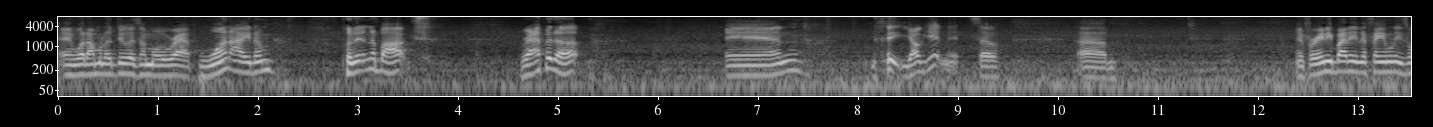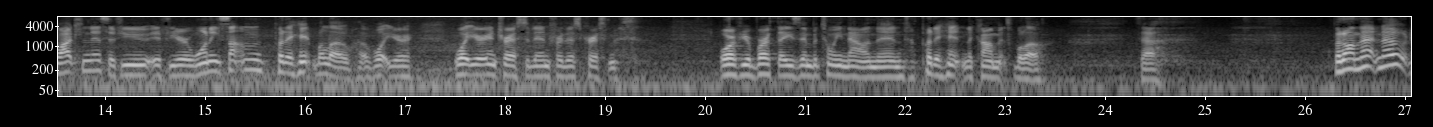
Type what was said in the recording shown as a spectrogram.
and what I'm gonna do is I'm gonna wrap one item, put it in a box, wrap it up, and y'all getting it. So, um, and for anybody in the family who's watching this, if you if you're wanting something, put a hint below of what you're what you're interested in for this Christmas or if your birthday's in between now and then, put a hint in the comments below. So, but on that note,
